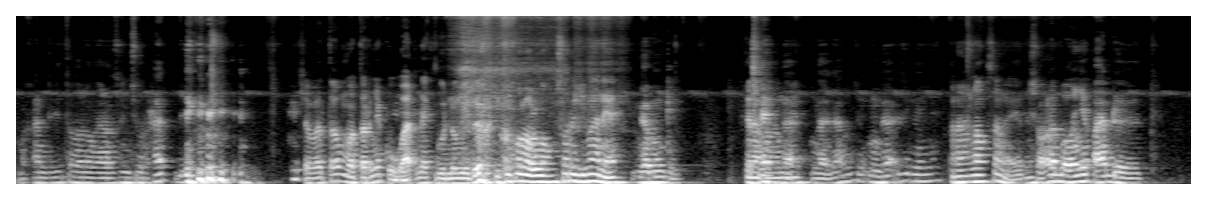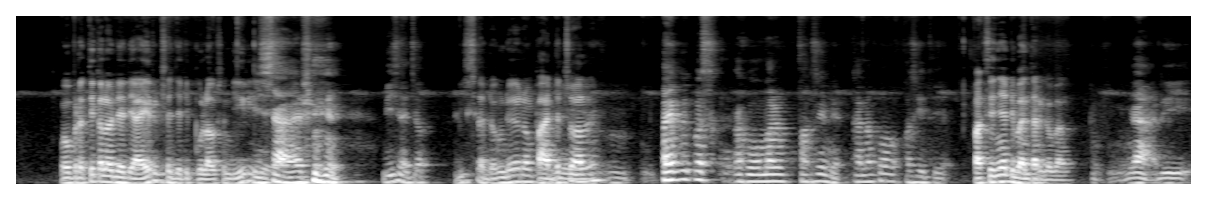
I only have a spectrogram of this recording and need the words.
Makan di situ kalau nggak langsung curhat dia. Siapa tahu motornya kuat naik gunung itu. itu kalau longsor gimana ya Nggak mungkin. kenapa eh, namanya enggak, enggak tahu sih, enggak sih kayaknya. pernah longsor nggak ya Soalnya bawahnya padat. Oh berarti kalau dia di air bisa jadi pulau sendiri. ya? Bisa. Bisa, Cok. Bisa dong dia orang padat soalnya. Hmm. Tapi pas aku kemarin vaksin ya, kan aku ke situ ya. Vaksinnya di Bantar Gebang. Enggak di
